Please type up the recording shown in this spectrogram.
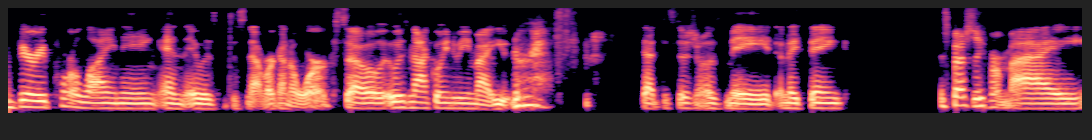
very poor lining and it was just never going to work. So it was not going to be my uterus. that decision was made, and I think especially for my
